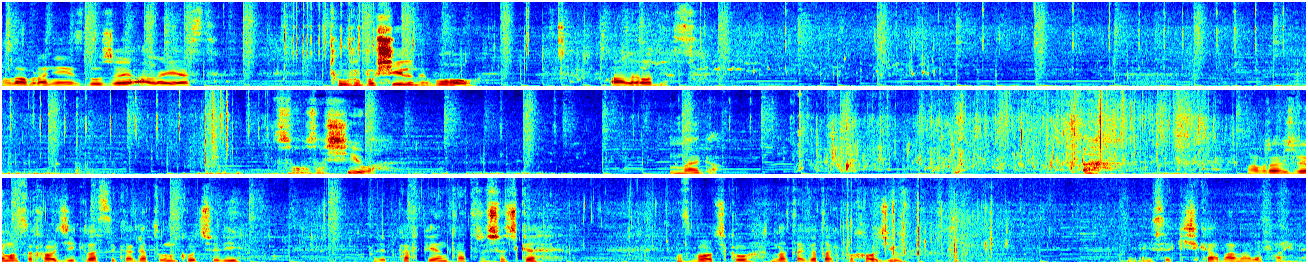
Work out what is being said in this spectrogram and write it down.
No dobra, nie jest duży, ale jest turbo silny. Wow. Ale odjazd. Co za siła. Mega. Ach. Dobra, już wiem o co chodzi. Klasyka gatunku, czyli rybka wpięta troszeczkę z boczku, dlatego tak pochodził. Nie jest jakiś kaban, ale fajny.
